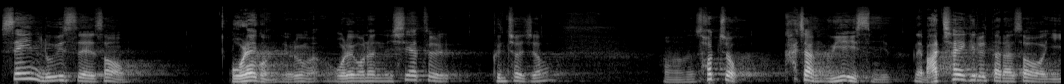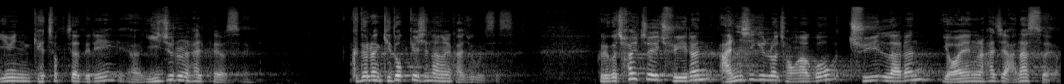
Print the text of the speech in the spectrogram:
세인 루이스에서 오레곤, 여러분 오레곤은 시애틀 근처죠. 어, 서쪽 가장 위에 있습니다. 네, 마차의 길을 따라서 이민 개척자들이 어, 이주를 할 때였어요. 그들은 기독교 신앙을 가지고 있었어요. 그리고 철저히 주일은 안식일로 정하고 주일날은 여행을 하지 않았어요.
